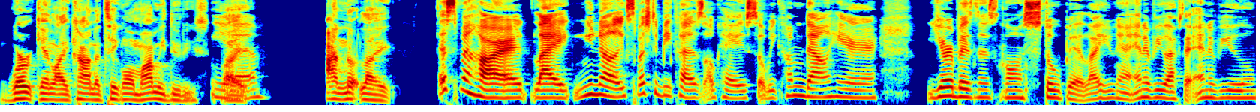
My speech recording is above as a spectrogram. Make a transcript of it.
work and like kind of take on mommy duties. Like Yeah. I know like It's been hard, like you know, especially because okay, so we come down here, your business going stupid. Like you got interview after interview.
